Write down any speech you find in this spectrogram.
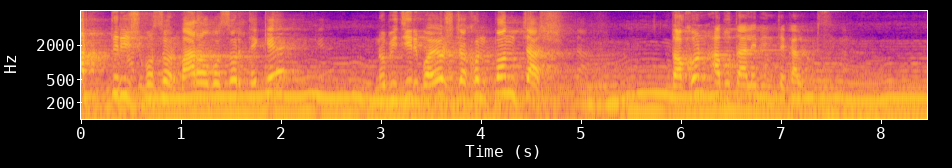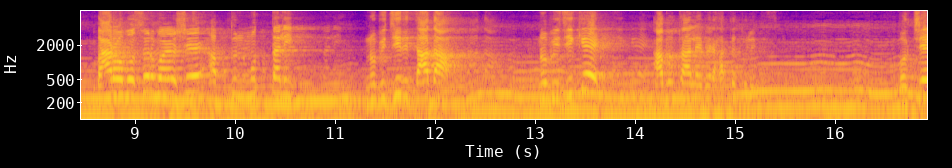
আটত্রিশ বছর, বারো বছর থেকে নবীজির বয়স যখন পঞ্চাশ, তখন আবু তালেব ইন্তেকাল করছে। বারো বছর বয়সে আব্দুল মুত্তালিব, নবীজির দাদা, নবীজিকে আবু তালেবের হাতে তুলে দিয়েছে। বলছে,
